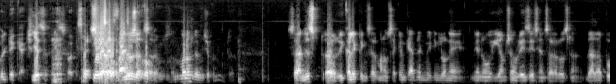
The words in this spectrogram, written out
will take action చెప్పండి. Sir I'm just recollecting sir మనం సెకండ్ క్యాబినెట్ మీటింగ్లోనే నేను ఈ అంశం రేజ్ చేశాను సార్ ఆ రోజున. దాదాపు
